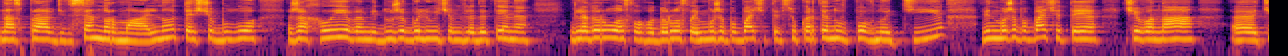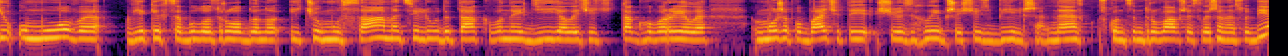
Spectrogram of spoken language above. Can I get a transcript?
насправді все нормально, те, що було жахливим і дуже болючим для дитини. Для дорослого дорослий може побачити всю картину в повноті. Він може побачити, чи вона е, ті умови, в яких це було зроблено, і чому саме ці люди так вони діяли, чи так говорили. Може побачити щось глибше, щось більше, не сконцентрувавшись лише на собі,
